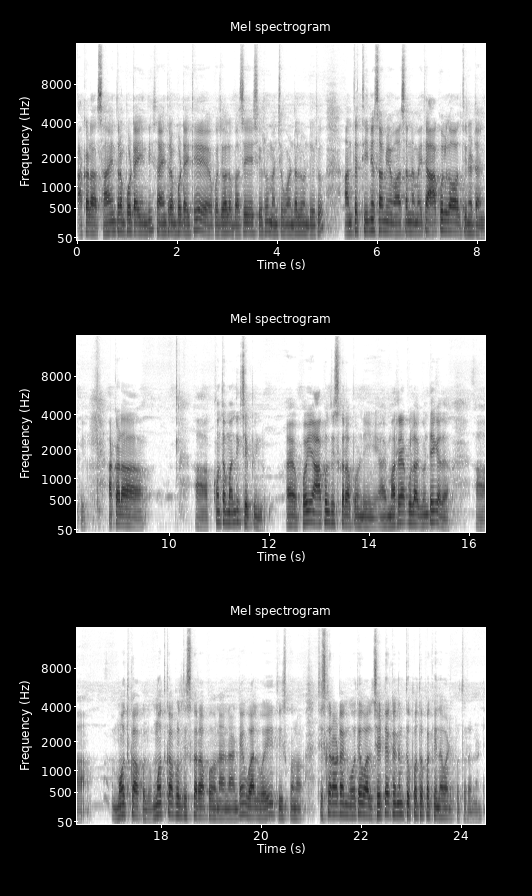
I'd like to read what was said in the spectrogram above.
అక్కడ సాయంత్రం పూట అయింది. సాయంత్రం పూట అయితే ఒక జోల బస చేసిర్రు మంచి వంటలు వండిర్రు. అంత తినే సమయం ఆసన్నం అయితే ఆకులు కావాలి తినటానికి. అక్కడ కొంతమందికి చెప్పిండు. పోయి ఆకులు తీసుకురాపోండి. మర్రాకులు అవి ఉంటాయి కదా మోతుకాకులు. మోతుకాకులు తీసుకురాపో నాన్న అంటే వాళ్ళు పోయి తీసుకుని తీసుకురావడానికి పోతే వాళ్ళు చెట్టు ఎక్కగానే తుప్ప తుప్ప కింద పడిపోతారు అన్నట్టు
